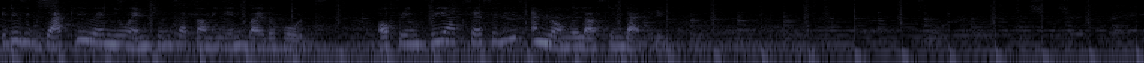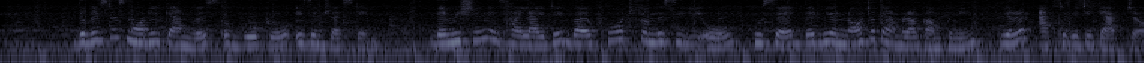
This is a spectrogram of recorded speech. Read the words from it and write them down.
it is exactly where new entrants are coming in by the hordes, offering free accessories and longer lasting battery. The business model canvas of GoPro is interesting. Their mission is highlighted by a quote from the CEO who said that we are not a camera company, we are an activity capture.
